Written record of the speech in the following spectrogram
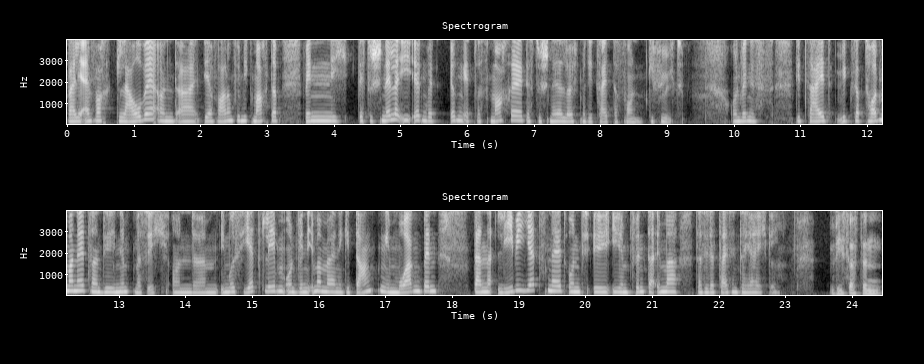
Weil ich einfach glaube und äh, die Erfahrung für mich gemacht habe, wenn ich, desto schneller ich irgendetwas mache, desto schneller läuft mir die Zeit davon, gefühlt. Und wenn es die Zeit, wie gesagt, hat man nicht, sondern die nimmt man sich. Und ähm, ich muss jetzt leben und wenn ich immer meine Gedanken im Morgen bin, dann lebe ich jetzt nicht und ich, ich empfinde da immer, dass ich der Zeit hinterherhechtel. Wie ist das denn?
